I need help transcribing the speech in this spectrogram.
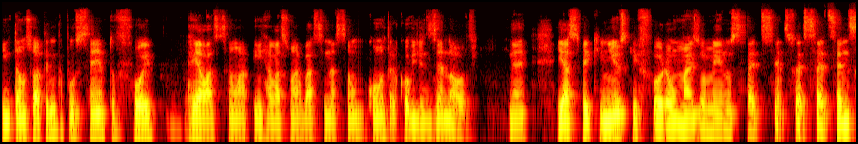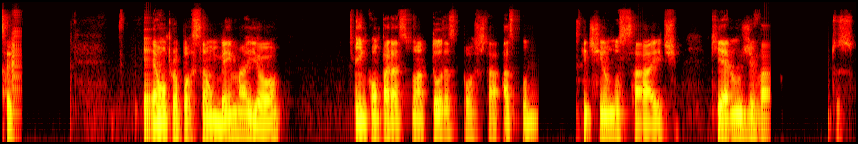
Então, só 30% foi relação a, em relação à vacinação contra a Covid-19. Né? E as fake news, que foram mais ou menos 700, 700 é uma proporção bem maior em comparação a todas as, publicações que tinham no site que eram de vários,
